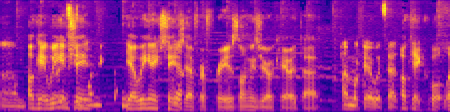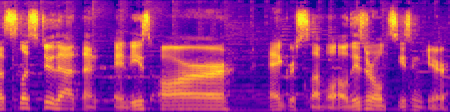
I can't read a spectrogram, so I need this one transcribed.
Um, Okay, we can change. Yeah, we can exchange Yeah. that for free as long as you're okay with that. I'm okay with that. Okay, cool. Let's let's do that then. Okay, these are Agris level. Oh, these are old season gear.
